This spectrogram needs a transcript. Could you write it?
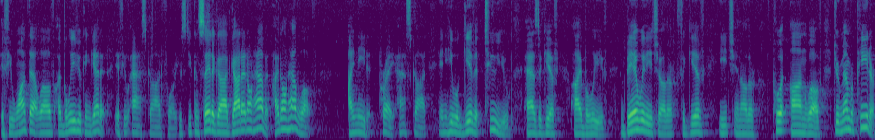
If you want that love, I believe you can get it if you ask God for it. You can say to God, God, I don't have it. I don't have love. I need it. Pray, ask God, and He will give it to you as a gift, I believe. Bear with each other, forgive each another, put on love. Do you remember Peter?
